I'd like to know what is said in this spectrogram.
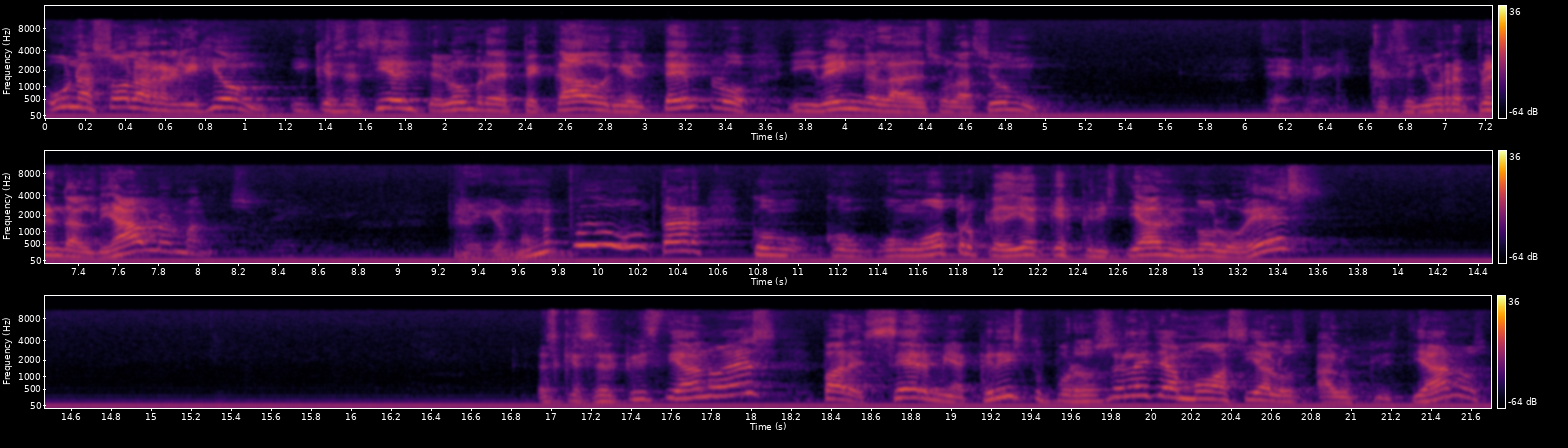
una sola religión y que se siente el hombre de pecado en el templo y venga la desolación. Eh, que el Señor reprenda al diablo, hermanos. Pero yo no me puedo juntar con, con otro que diga que es cristiano y no lo es. Es que ser cristiano es parecerme a Cristo. Por eso se le llamó así a los, a los cristianos,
